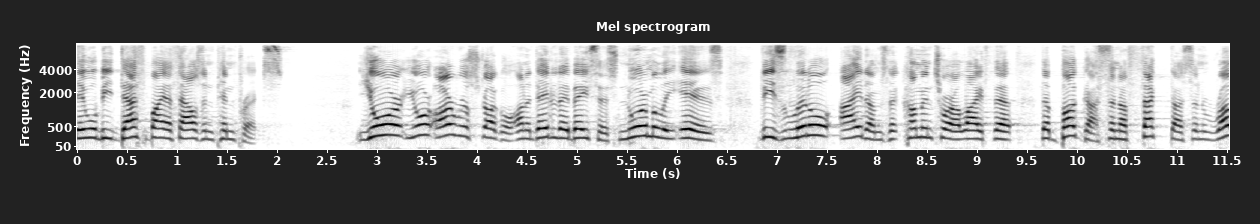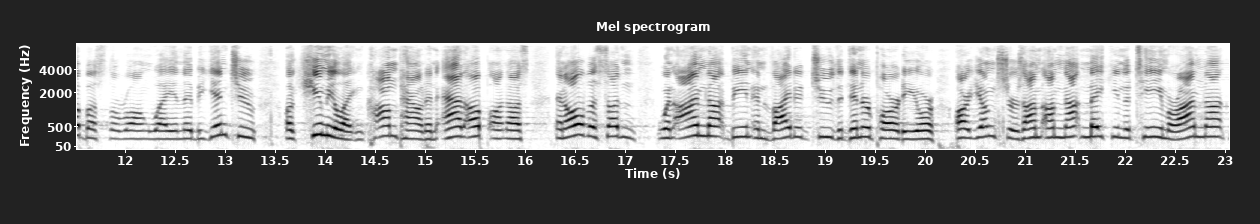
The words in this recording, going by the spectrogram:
It will be death by a thousand pinpricks. Your, your, our real struggle on a day to day basis normally is these little items that come into our life that, that bug us and affect us and rub us the wrong way, and they begin to accumulate and compound and add up on us. And all of a sudden, when I'm not being invited to the dinner party, or our youngsters, I'm, I'm not making the team, or I'm not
